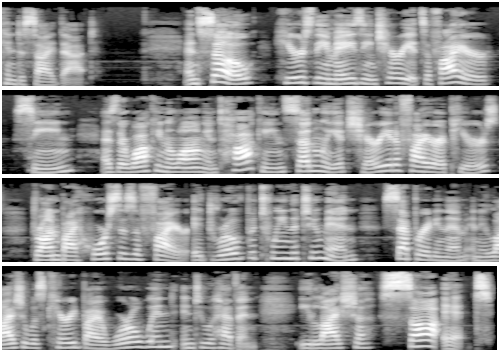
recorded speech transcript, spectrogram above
can decide that. And so here's the amazing chariots of fire scene. As they're walking along and talking, suddenly a chariot of fire appears, drawn by horses of fire. It drove between the two men, separating them, and Elijah was carried by a whirlwind into heaven. Elisha saw it.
